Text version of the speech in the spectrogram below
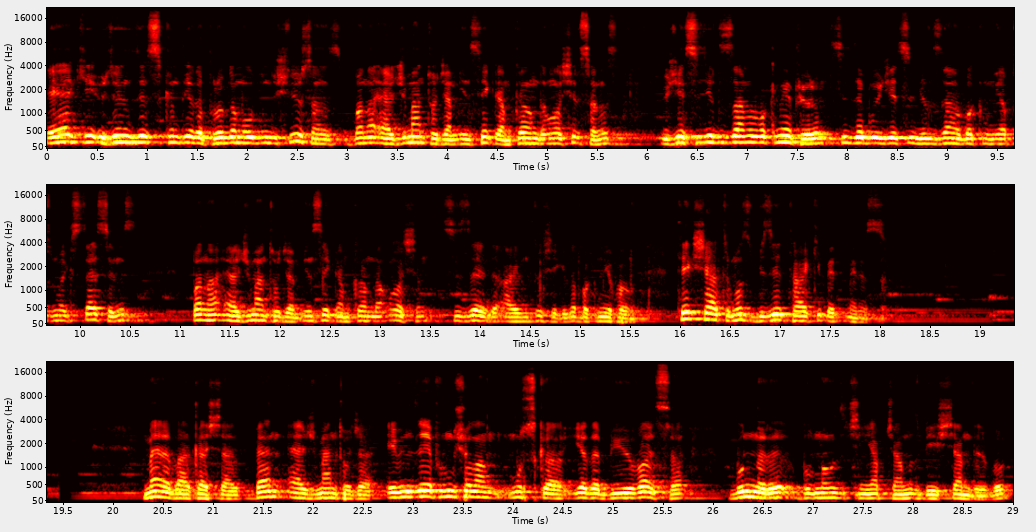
Eğer ki üzerinizde sıkıntı ya da problem olduğunu düşünüyorsanız bana Ercüment Hocam Instagram kanalından ulaşırsanız ücretsiz yıldızlama bakımı yapıyorum. Siz de bu ücretsiz yıldızlama bakımını yaptırmak isterseniz bana Ercüment Hocam Instagram kanalından ulaşın. Sizlere de ayrıntılı şekilde bakım yapalım. Tek şartımız bizi takip etmeniz. Merhaba arkadaşlar, ben Ercüment Hoca. Evinize yapılmış olan muska ya da büyü varsa bunları bulmamız için yapacağımız bir işlemdir bu.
